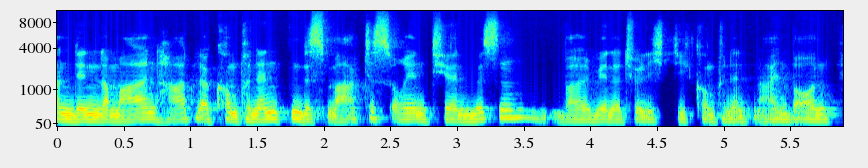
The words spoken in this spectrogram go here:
an den normalen Hardware-Komponenten des Marktes orientieren müssen, weil wir natürlich die Komponenten einbauen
